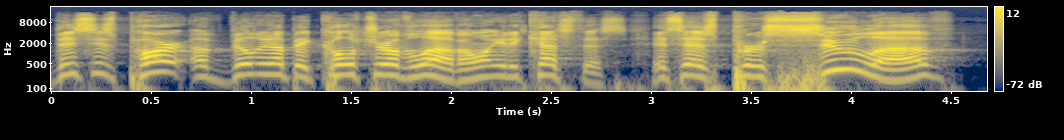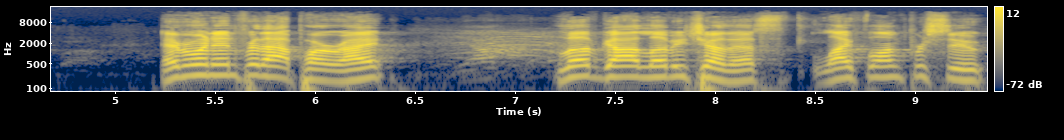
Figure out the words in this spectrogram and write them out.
this is part of building up a culture of love. I want you to catch this. It says, pursue love. Everyone in for that part, right? Love God, love each other. That's lifelong pursuit.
